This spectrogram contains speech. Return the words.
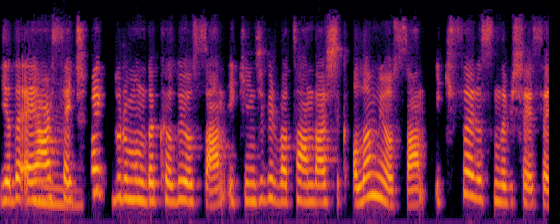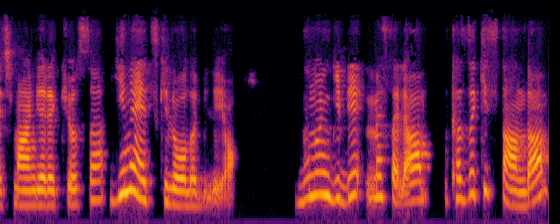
Ya da eğer hmm. seçmek durumunda kalıyorsan, ikinci bir vatandaşlık alamıyorsan, ikisi arasında bir şey seçmen gerekiyorsa yine etkili olabiliyor. Bunun gibi mesela Kazakistan'da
